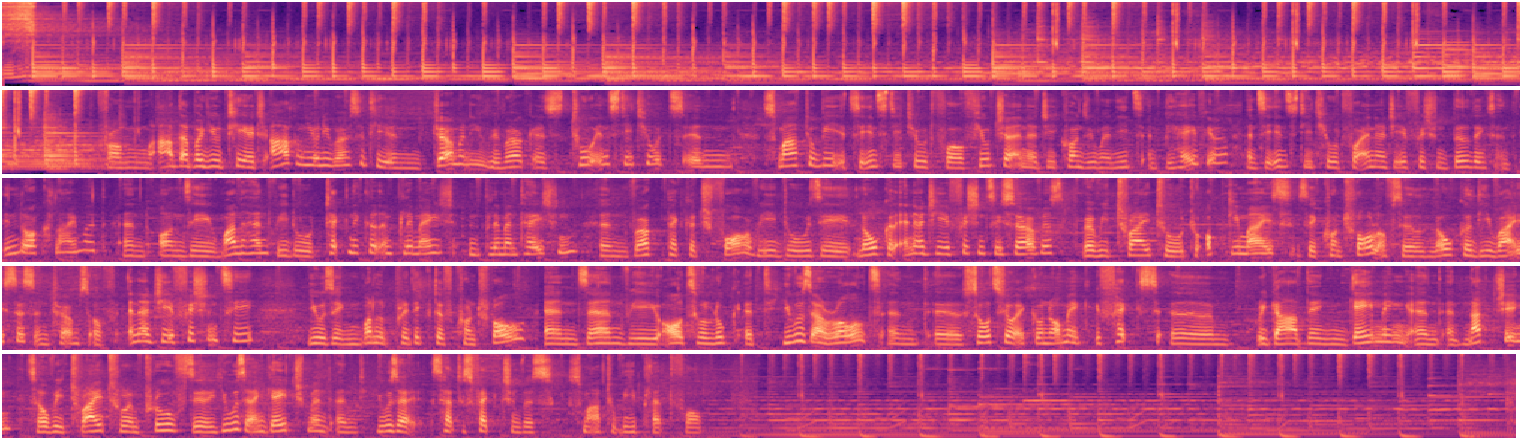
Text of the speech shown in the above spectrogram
Música From RWTH Aachen University in Germany, we work as two institutes in Smart2B. It's the Institute for Future Energy Consumer Needs and Behavior and the Institute for Energy Efficient Buildings and Indoor Climate. And on the one hand, we do technical implementation. In Work Package 4, we do the local energy efficiency service, where we try to, to optimize the control of the local devices in terms of energy efficiency using model predictive control. And then we also look at user roles and uh, socioeconomic effects um, regarding gaming and, and nudging. So we try to improve the user engagement and user satisfaction with Smart2B platform.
